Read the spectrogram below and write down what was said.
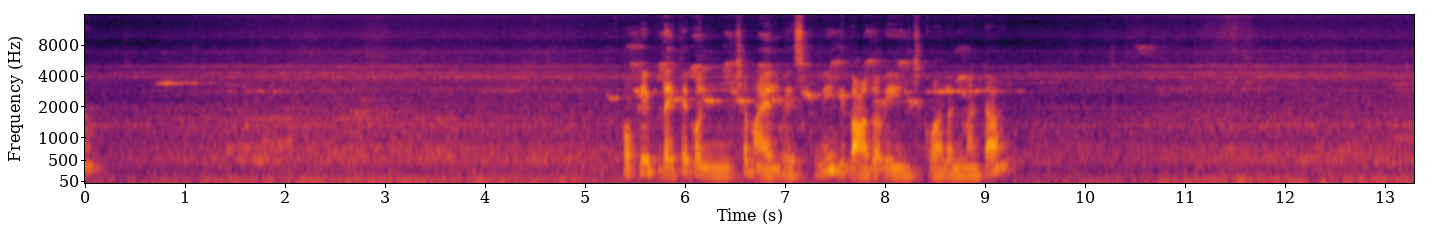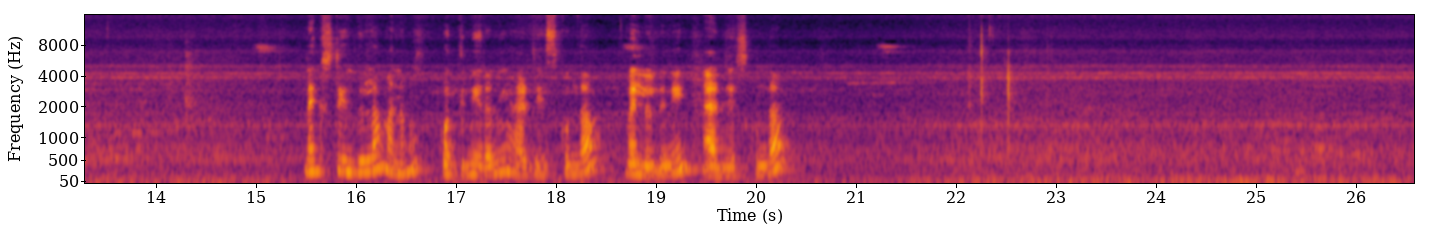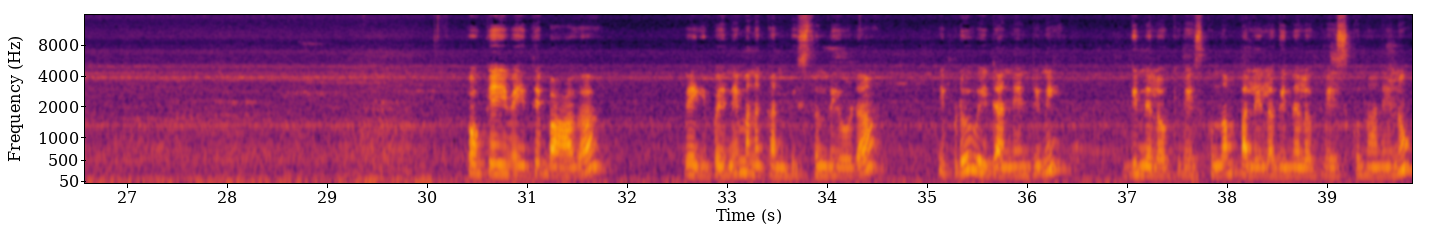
ఓకే ఇప్పుడైతే కొంచెం ఆయిల్ వేసుకుని ఇది బాగా వేయించుకోవాలన్నమాట. నెక్స్ట్ ఇందులో మనం కొత్తిమీరని యాడ్ చేసుకుందాం వెల్లుల్లిని యాడ్ చేసుకుందాం. ఓకే ఇవైతే బాగా వేగిపోయినాయి మనకు కనిపిస్తుంది కూడా. ఇప్పుడు వీటన్నింటిని గిన్నెలోకి వేసుకుందాం పల్లీల గిన్నెలోకి వేసుకున్నా నేను.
